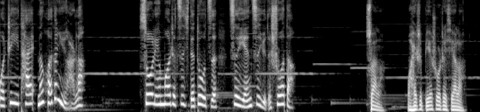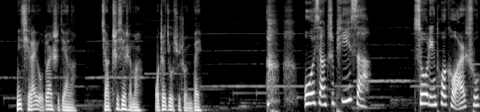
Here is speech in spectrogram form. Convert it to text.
我这一胎能怀个女儿了。苏玲摸着自己的肚子，自言自语的说道：“算了，我还是别说这些了。你起来有段时间了，想吃些什么，我这就去准备。”我想吃披萨。苏玲脱口而出，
